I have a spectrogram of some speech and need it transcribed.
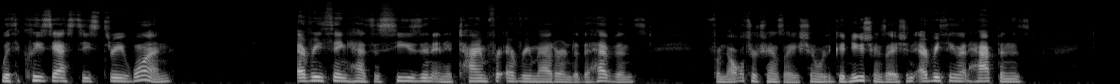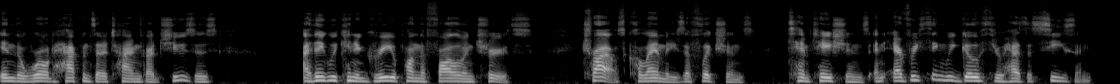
with Ecclesiastes 3 1, everything has a season and a time for every matter under the heavens from the Alter translation or the good news translation everything that happens in the world happens at a time god chooses. I think we can agree upon the following truths. Trials calamities afflictions temptations and everything we go through has a season.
